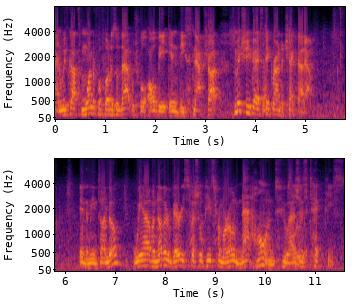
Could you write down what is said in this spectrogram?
And we've got some wonderful photos of that, which will all be in the snapshot. So make sure you guys stick around to check that out. In the meantime, though, we have another very special piece from our own Nat Holland, who has his tech piece.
